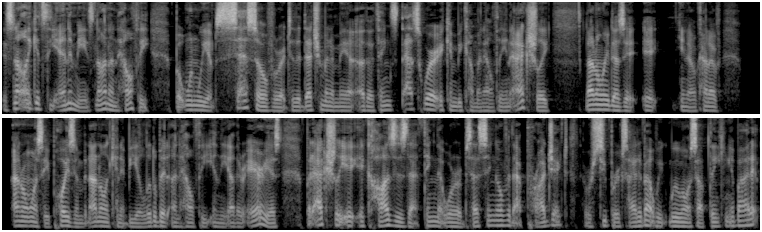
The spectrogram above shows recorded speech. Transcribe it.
It's not like it's the enemy, it's not unhealthy. But when we obsess over it to the detriment of other things, that's where it can become unhealthy. And actually, not only does it, it you know, kind of I don't want to say poison, but not only can it be a little bit unhealthy in the other areas, but actually it, it, causes that thing that we're obsessing over, that project that we're super excited about. We, we won't stop thinking about it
